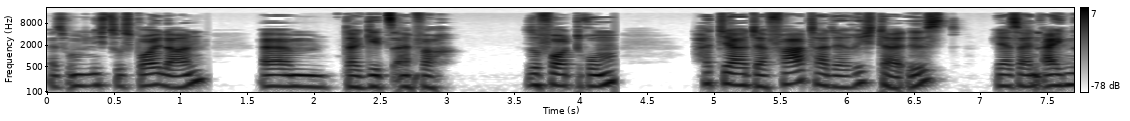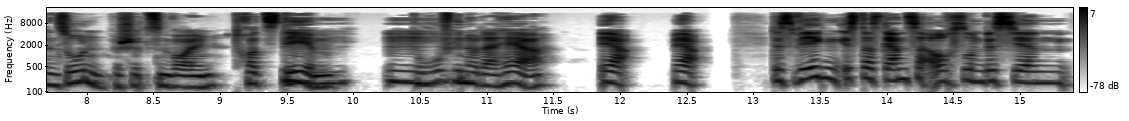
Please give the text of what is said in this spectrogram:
also um nicht zu spoilern, ähm, da geht's einfach sofort drum, hat ja der Vater, der Richter ist, ja seinen eigenen Sohn beschützen wollen. Trotzdem, mm, mm. Beruf hin oder her. Ja, ja. Deswegen ist das Ganze auch so ein bisschen.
